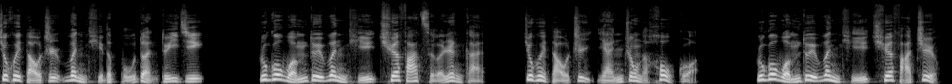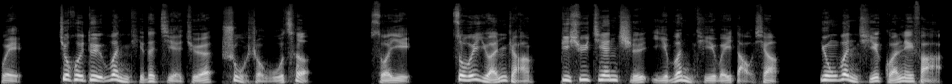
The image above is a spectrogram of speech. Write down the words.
就会导致问题的不断堆积。如果我们对问题缺乏责任感，就会导致严重的后果。如果我们对问题缺乏智慧，就会对问题的解决束手无策。所以，作为园长，必须坚持以问题为导向，用问题管理法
